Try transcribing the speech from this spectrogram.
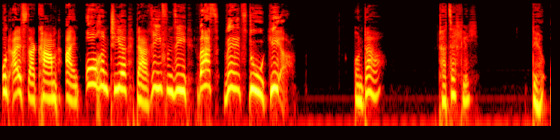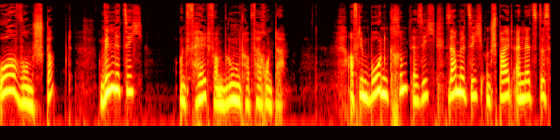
und als da kam ein Ohrentier, da riefen sie Was willst du hier? Und da, tatsächlich, der Ohrwurm stoppt windet sich und fällt vom Blumentopf herunter. Auf dem Boden krümmt er sich, sammelt sich und speit ein letztes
